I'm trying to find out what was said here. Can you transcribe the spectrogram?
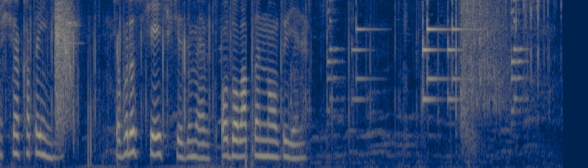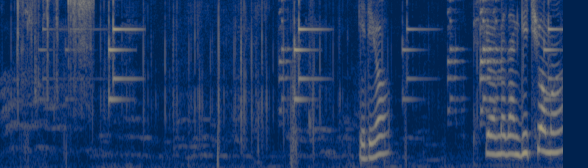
Aşağı kata ineceğiz. Ya burası şeye çıkıyor değil mi? Evet. O dolapların olduğu yere. Geliyor. Biz görmeden geçiyor mu?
